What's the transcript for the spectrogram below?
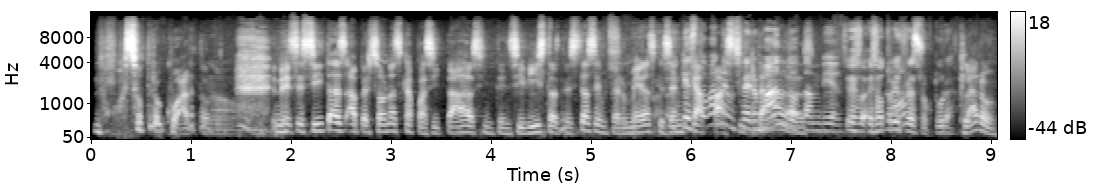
no, es otro cuarto. Necesitas a personas capacitadas, intensivistas, necesitas enfermeras que sean que estaban enfermando también. es, otra infraestructura. Claro.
